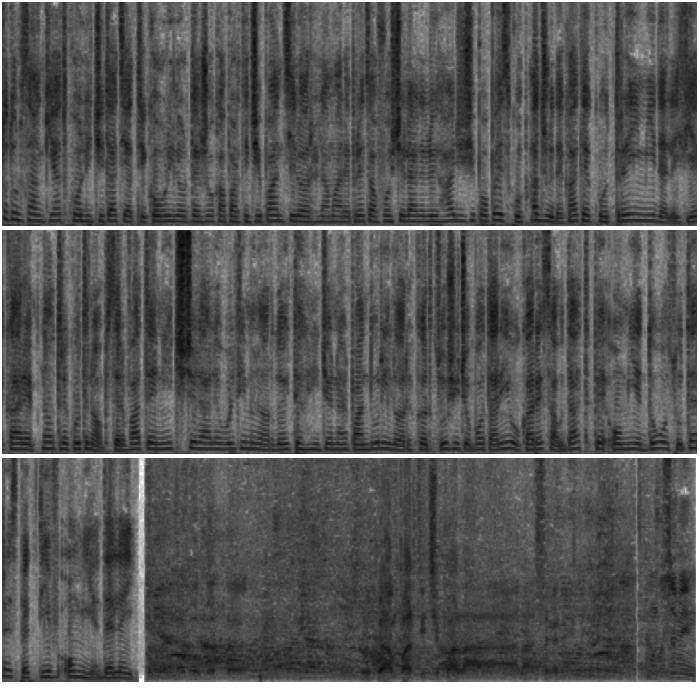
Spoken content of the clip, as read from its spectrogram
Totul s-a încheiat cu o licitație a tricourilor de joc a participanților. La mare preț au fost cele ale lui Hagi și Popescu, adjudecate cu 3.000 de lei fiecare. N-au trecut neobservate nici cele ale ultimelor doi tehnicieni al pandurilor, Cărțu și Ciobotariu, care s-au dat pe 1.200, respectiv 1.000 de lei că am participat la, la asemenea Mulțumim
